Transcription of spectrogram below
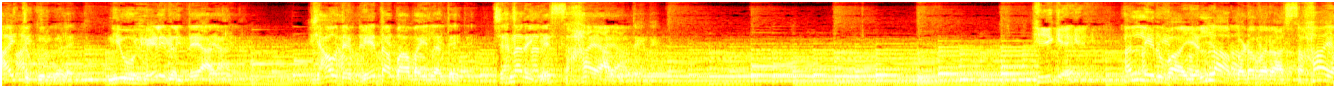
ಆಯ್ತು ಗುರುಗಳೇ, ನೀವು ಹೇಳಿದಂತೆ ಯಾವುದೇ ಭೇದ ಭಾವ ಇಲ್ಲದೆ ಜನರಿಗೆ ಸಹಾಯ ಆಗುತ್ತೇನೆ. ಹೀಗೆ ಅಲ್ಲಿರುವ ಎಲ್ಲ ಬಡವರ ಸಹಾಯ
